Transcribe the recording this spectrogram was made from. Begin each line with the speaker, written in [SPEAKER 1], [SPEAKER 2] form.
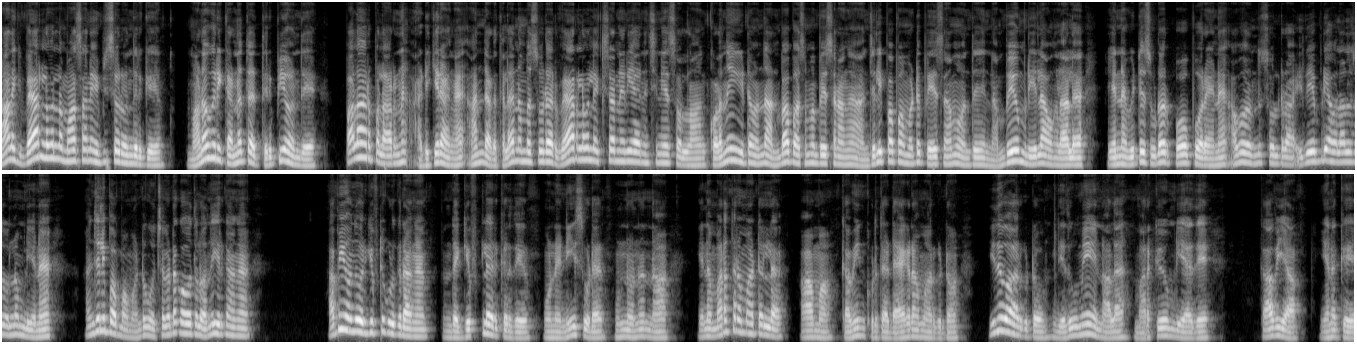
[SPEAKER 1] நாளைக்கு வேறு லெவலில் மாசான எபிசோட் வந்திருக்கு. மனோகரி கன்னத்தை திருப்பியும் வந்து பலார் பலார்னு அடிக்கிறாங்க. அந்த இடத்துல நம்ம சூடர் வேறு லெவல் எக்ஸ்ட்ரா நிறையா இருந்துச்சுன்னே சொல்லலாம். குழந்தைங்கிட்ட வந்து அன்பா பாசமாக பேசுகிறாங்க அஞ்சலி பாப்பா மட்டும் பேசாமல் வந்து நம்பவே முடியல அவங்களால. என்னை விட்டு சுடர் போக போகிறேன்னு அவள் வந்து சொல்கிறா இது எப்படி அவளால் சொல்ல முடியும்னு? அஞ்சலி பாப்பா மட்டும் உச்சக்கட்ட கோவத்தில் வந்து இருக்காங்க. அபி வந்து ஒரு கிஃப்ட் கொடுக்குறாங்க. இந்த கிஃப்ட்டில் இருக்கிறது ஒன்று நீ சுடர் இன்னொன்று நான். என்னை மறந்துட மாட்டேல்ல. ஆமாம் கவின் கொடுத்த டயக்ராமாக இருக்கட்டும். இதுவாக இருக்கட்டும். எதுவுமே என்னால் மறக்கவே முடியாது. காவியா எனக்கு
